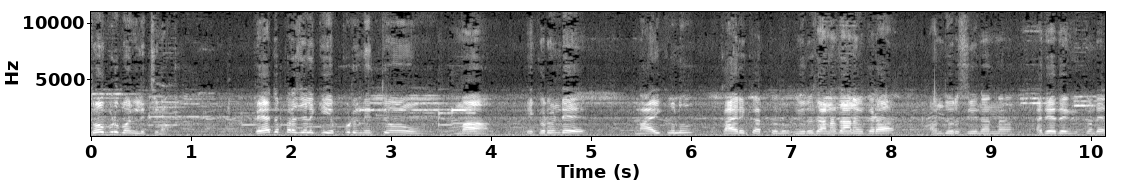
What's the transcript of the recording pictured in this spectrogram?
తోపుడు బండ్లు ఇచ్చినాం. పేద ప్రజలకి ఎప్పుడు నిత్యం మా ఇక్కడుండే నాయకులు కార్యకర్తలు ఈరోజు అన్నదానం ఇక్కడ అందూరు శ్రీనన్న అదేవిధంగా ఇక్కడ ఉండే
